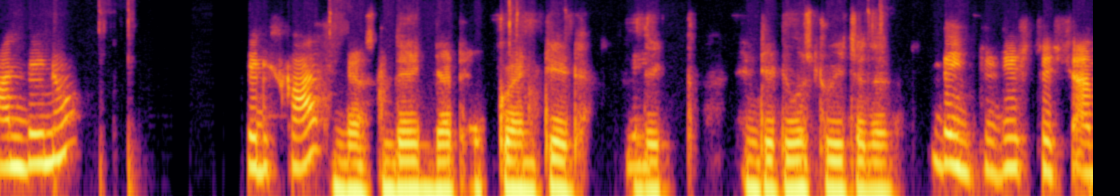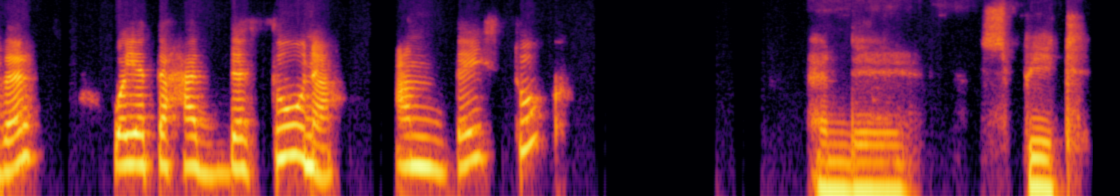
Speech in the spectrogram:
and they know they discuss Yes. They get acquainted. They- They introduce to each other. they introduce to each other ويتحدثون and they talk and they speak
